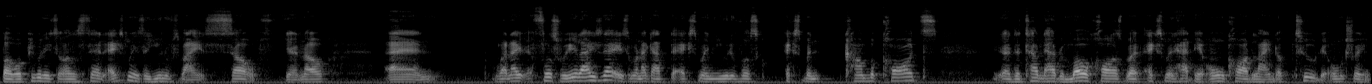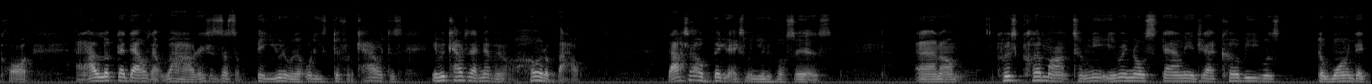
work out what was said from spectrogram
but what people need to understand, X Men is a universe by itself, you know and when I first realized that is when I got the X Men Universe X Men combo cards. At the time they had the Marvel cards, but X Men had their own card lined up too, their own trading card. And I looked at that, I was like, wow, this is just a big universe, all these different characters, even characters I never even heard about. That's how big the X Men universe is. And um, Chris Claremont, to me, even though Stan Lee and Jack Kirby was the one that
